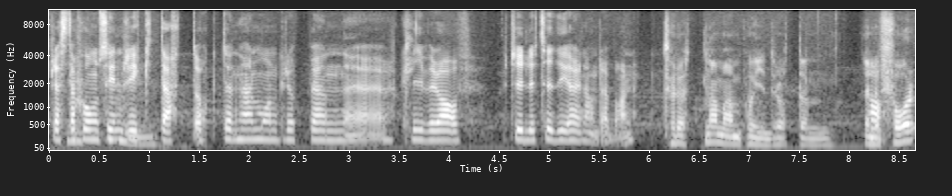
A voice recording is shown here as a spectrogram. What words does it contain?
prestationsinriktat och den här målgruppen kliver av betydligt tidigare än andra barn. Tröttnar man på idrotten? Eller Ja. for,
